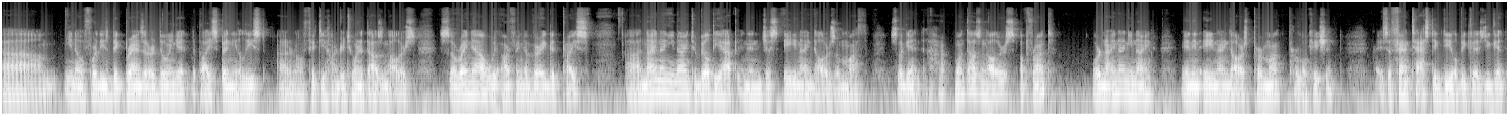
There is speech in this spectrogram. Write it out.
Um, you know, for these big brands that are doing it, they're probably spending at least I don't know, fifty, hundred, two hundred thousand dollars. So right now we are offering a very good price, uh, nine ninety nine to build the app, and then just eighty nine dollars a month. So again, one thousand dollars upfront, or nine ninety nine, and then eighty nine dollars per month per location. It's a fantastic deal because you get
